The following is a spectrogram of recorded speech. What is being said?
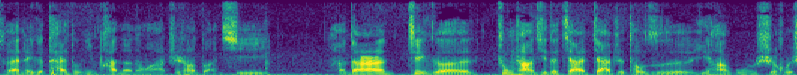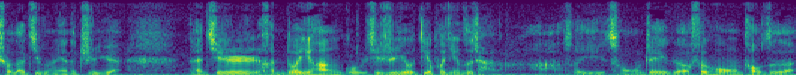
虽然这个态度您判断的话，至少短期，啊，当然这个中长期的价价值投资银行股是会受到基本面的制约，但其实很多银行股其实又跌破净资产了啊，所以从这个分红投资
